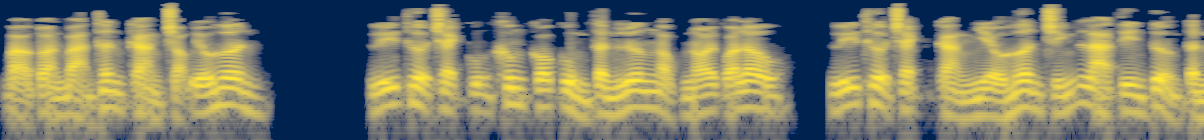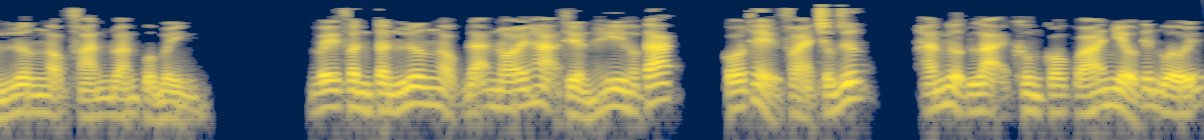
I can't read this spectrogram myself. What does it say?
bảo toàn bản thân càng trọng yếu hơn lý thừa trạch cũng không có cùng tần lương ngọc nói quá lâu, lý thừa trạch càng nhiều hơn chính là tin tưởng tần lương ngọc phán đoán của mình. Về phần tần lương ngọc đã nói hạ thiền hy hợp tác, có thể phải chấm dứt, hắn ngược lại không có quá nhiều tiết mới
